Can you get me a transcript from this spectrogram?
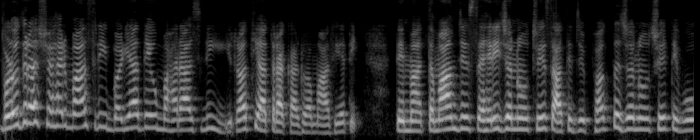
વડોદરા શહેરમાં શ્રી બળિયાદેવ મહારાજની રથયાત્રા કાઢવામાં આવી હતી. તેમાં તમામ જે શહેરીજનો છે, સાથે જે ભક્તજનો છે, તેઓ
